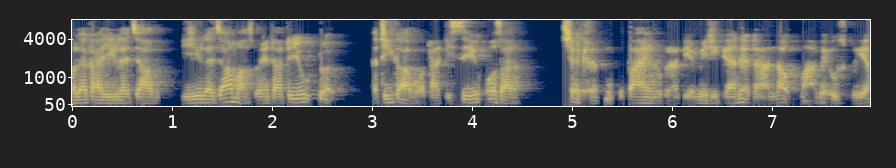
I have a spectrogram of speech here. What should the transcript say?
မလကာရေလက်ကြား ရေလက်ကြားမှာဆိုရင်ဒါတရုတ်အတွက်အဓိကပေါ့ဒါဒီစေဩဇာချက်ထွက်မှုအပိုင်းလို့ဒါဒီအမေရိကန်နဲ့ဒါအနောက်မဟာမိတ်အုပ်စုတွေက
